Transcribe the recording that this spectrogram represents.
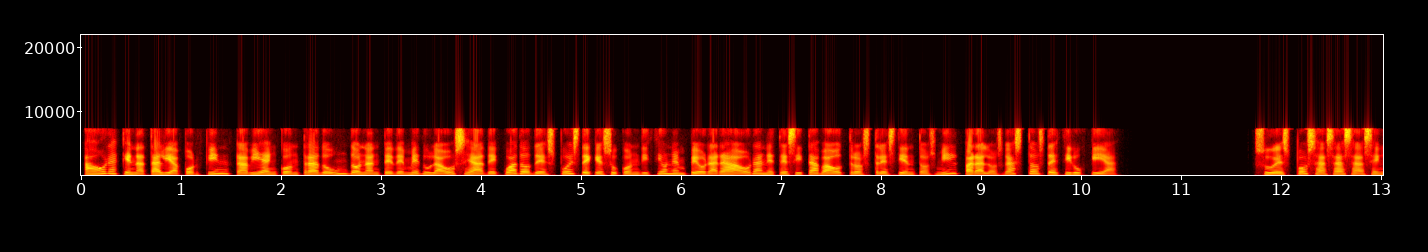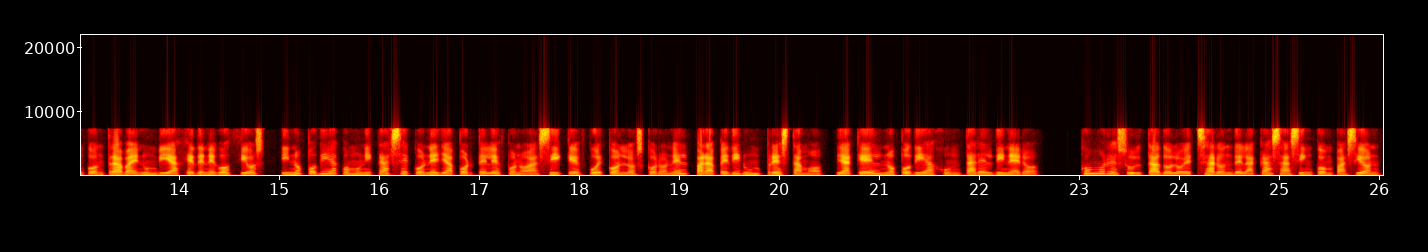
Ahora que Natalia por fin había encontrado un donante de médula ósea adecuado después de que su condición empeorara ahora necesitaba otros 300.000 para los gastos de cirugía. Su esposa Sasa se encontraba en un viaje de negocios, y no podía comunicarse con ella por teléfono así que fue con los coronel para pedir un préstamo, ya que él no podía juntar el dinero. Como resultado lo echaron de la casa sin compasión,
